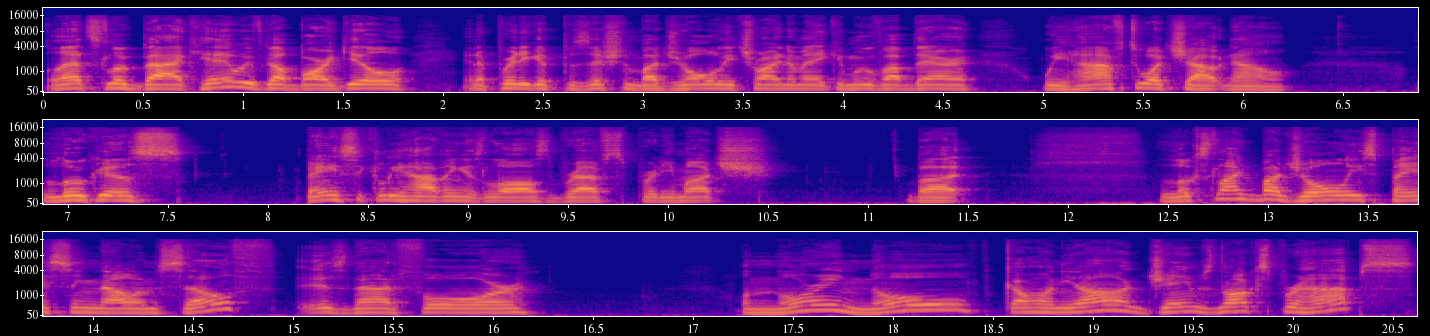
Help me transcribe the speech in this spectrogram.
Let's look back here. We've got Barguil in a pretty good position Bagioli trying to make a move up there. We have to watch out now. Lucas basically having his last breaths pretty much. But looks like Bagioli's pacing now himself. Is that for Honore? No. Cavagna? James Knox perhaps?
